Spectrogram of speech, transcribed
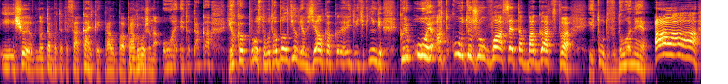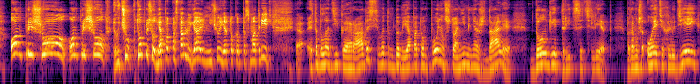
И еще ну, там вот это с калькой проложено. Mm-hmm. Ой, это такая... Я как просто вот обалдел, я взял как эти, эти книги, говорю, ой, откуда же у вас это богатство? И тут в доме, а, он пришел, он пришел. Я говорю, что, кто пришел? Я поставлю, я ничего, я только посмотреть. Э, это была дикая радость в этом доме. Я потом понял, что они меня ждали долгие 30 лет. Потому что у этих людей,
